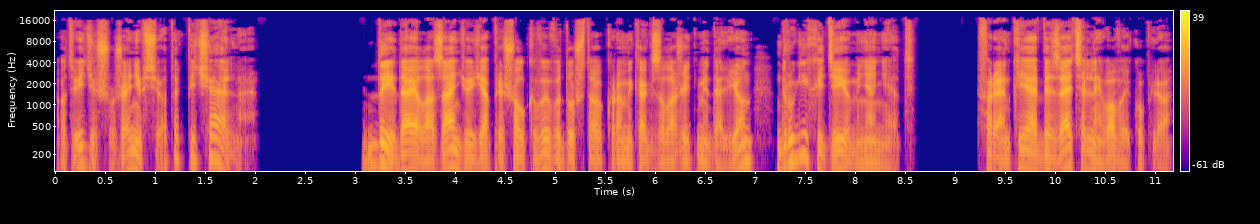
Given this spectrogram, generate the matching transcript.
Вот видишь, уже не все так печально. Да и дай лазанью, я пришел к выводу, что кроме как заложить медальон, других идей у меня нет. «Фрэнк, я обязательно его выкуплю.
